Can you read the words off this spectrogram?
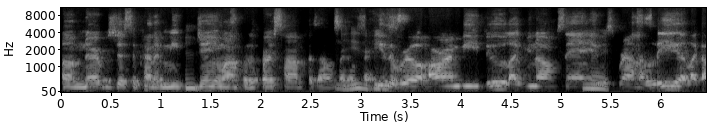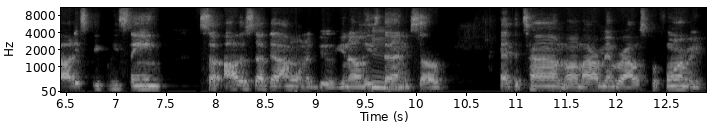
um, nervous just to kind of meet mm-hmm. Ginuwine for the first time because I was like, he's, okay, he's a real R and B dude. Like you know what I'm saying? Mm-hmm. He was around Aaliyah, like all these people he's seen. So all the stuff that I want to do, you know, he's mm-hmm. done it. So at the time, um, I remember I was performing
